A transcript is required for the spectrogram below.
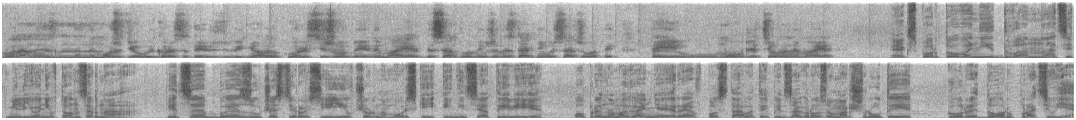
Вони не, не- не можуть його використати, від нього користі жодної немає. Десант вони вже не здатні висаджувати, та й умов для цього немає. Експортовані 12 мільйонів тонн зерна. І це без участі Росії в Чорноморській ініціативі. Попри намагання РФ поставити під загрозу маршрути, Коридор працює.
